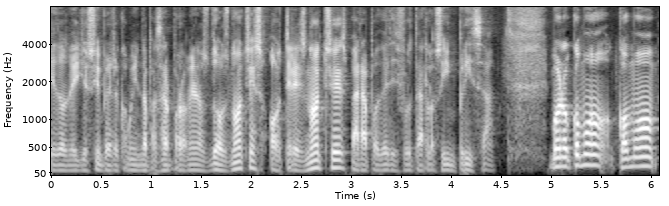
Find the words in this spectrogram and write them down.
donde yo siempre recomiendo pasar por lo menos dos noches o tres noches para poder disfrutarlo sin prisa. Bueno, ¿cómo, cómo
